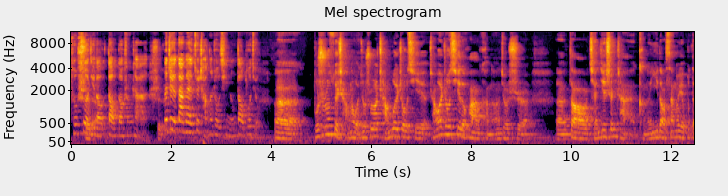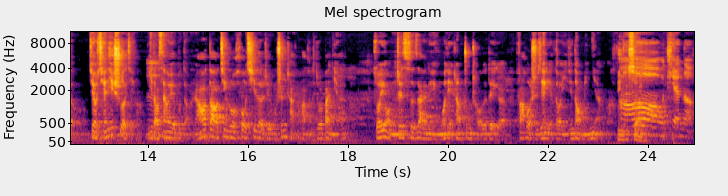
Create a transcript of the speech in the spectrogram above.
从设计到到到生产。是那这个大概最长的周期能到多久？呃，不是说最长的，我就说常规周期。常规周期的话，可能就是，呃，到前期生产可能一到三个月不等，就是前期设计啊，一到三个月不等，然后到进入后期的这种生产的话，可能就是半年。所以我们这次在那个模点上众筹的这个发货时间也到已经到明年了吧？明哦，我天哪！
